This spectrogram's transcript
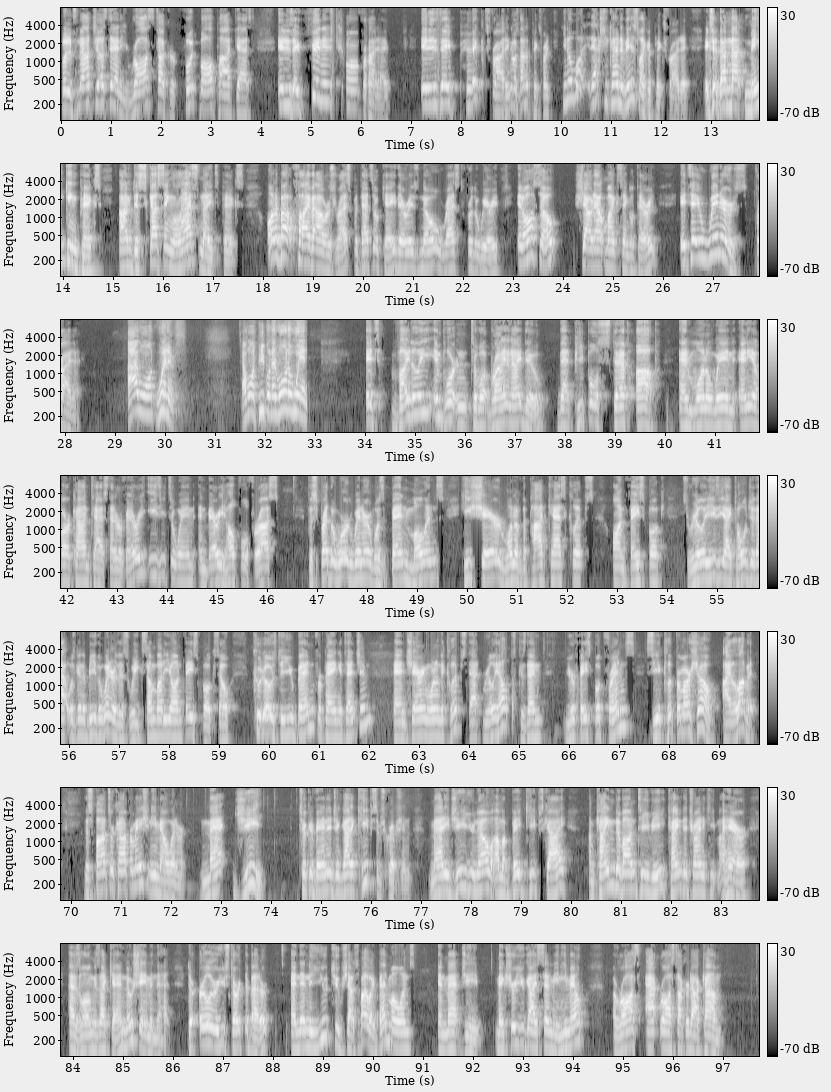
but it's not just any Ross Tucker football podcast. It is a finish on Friday. It is a picks Friday. No, it's not a picks Friday. You know what? It actually kind of is like a picks Friday, except I'm not making picks. I'm discussing last night's picks on about five hours rest, but that's okay. There is no rest for the weary. It also, shout out Mike Singletary, it's a winners Friday. I want winners. I want people that want to win. It's vitally important to what Brian and I do that people step up and want to win any of our contests that are very easy to win and very helpful for us. The spread the word winner was Ben Mullins. He shared one of the podcast clips on Facebook. It's really easy. I told you that was going to be the winner this week, somebody on Facebook. So kudos to you, Ben, for paying attention and sharing one of the clips. That really helps because then your Facebook friends see a clip from our show. I love it. The sponsor confirmation email winner, Matt G, took advantage and got a Keep subscription. Matty G, you know I'm a big Keeps guy. I'm kind of on TV, kind of trying to keep my hair as long as I can. No shame in that. The earlier you start, the better. And then the YouTube shout. So, by the way, Ben Mullins and Matt G, make sure you guys send me an email, a ross at rosstucker.com.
